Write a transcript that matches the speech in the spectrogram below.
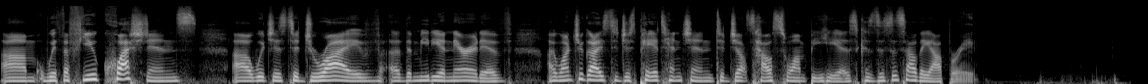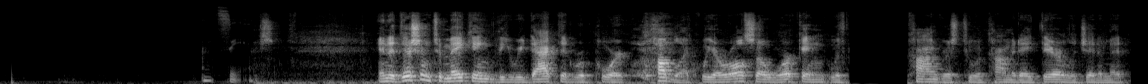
um, with a few questions, uh, which is to drive uh, the media narrative, I want you guys to just pay attention to just how swampy he is, because this is how they operate. Let's see. In addition to making the redacted report public, we are also working with Congress to accommodate their legitimate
